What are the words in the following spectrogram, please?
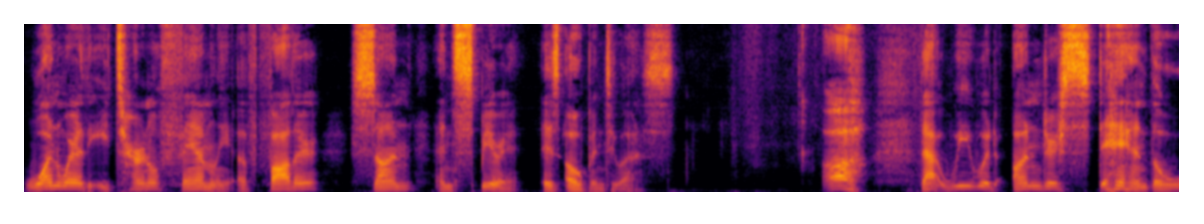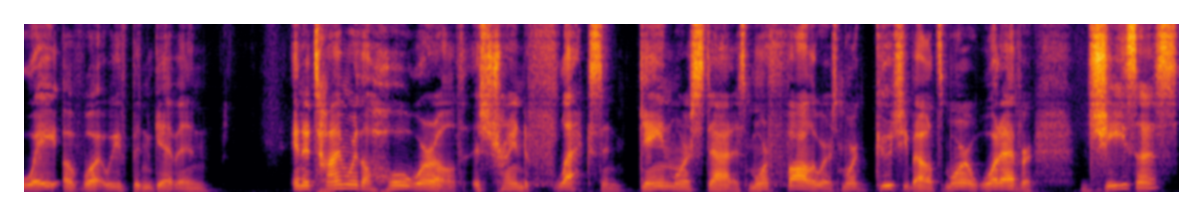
one where the eternal family of Father, Son, and Spirit is open to us. Ah, that we would understand the weight of what we've been given. In a time where the whole world is trying to flex and gain more status, more followers, more Gucci belts, more whatever, Jesus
